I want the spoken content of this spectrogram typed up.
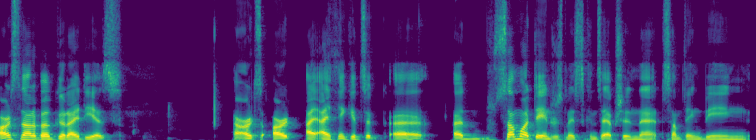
Art's not about good ideas. Art's art. I, I think it's a, a a somewhat dangerous misconception that something being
